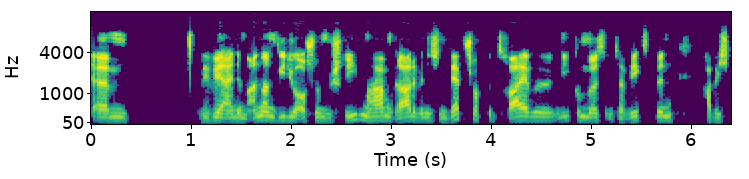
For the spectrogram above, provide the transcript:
ähm, wie wir in einem anderen Video auch schon beschrieben haben, gerade wenn ich einen Webshop betreibe, im E-Commerce unterwegs bin, habe ich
